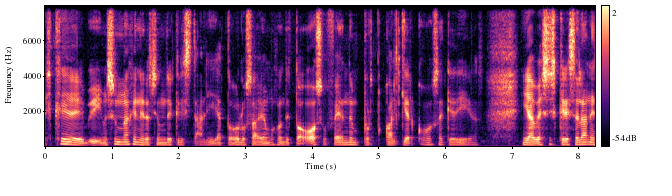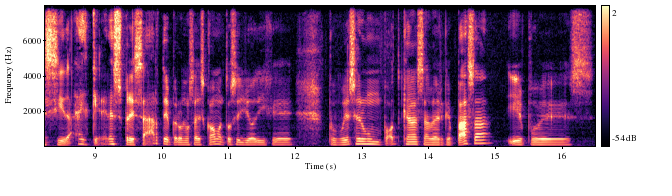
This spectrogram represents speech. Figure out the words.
es que vivimos en una generación de cristal y ya todos lo sabemos donde todos se ofenden por cualquier cosa que digas. Y a veces crece la necesidad de querer expresarte pero no sabes cómo. Entonces yo dije pues voy a hacer un podcast a ver qué pasa. Y pues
